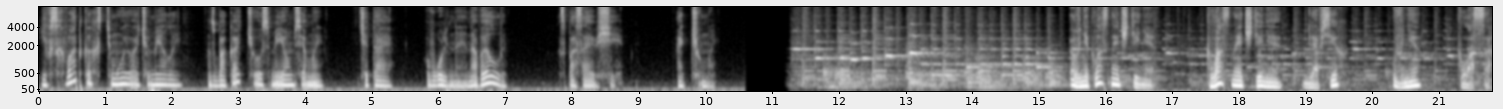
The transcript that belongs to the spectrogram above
«И в схватках с тьмою очумелой, с Боккаччо смеемся мы, читая вольные новеллы, спасающие от чумы». Внеклассное чтение. Классное чтение для всех вне класса.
